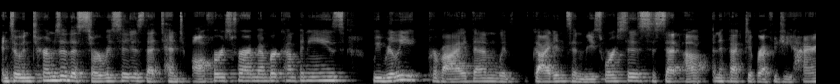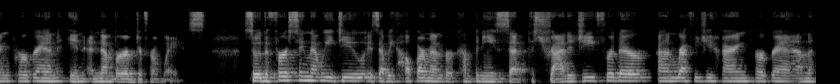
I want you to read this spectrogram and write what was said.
And so in terms of the services that Tent offers for our member companies, we really provide them with guidance and resources to set up an effective refugee hiring program in a number of different ways. So the first thing that we do is that we help our member companies set the strategy for their um, refugee hiring program,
